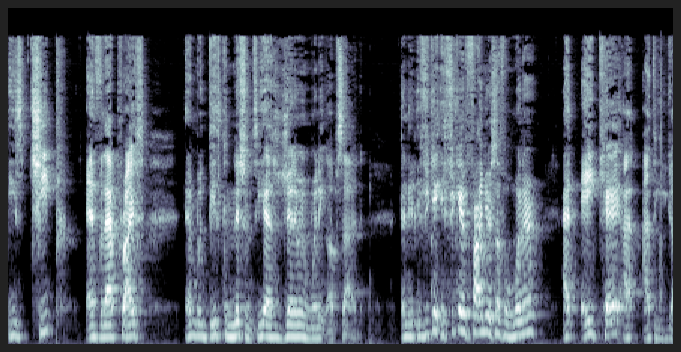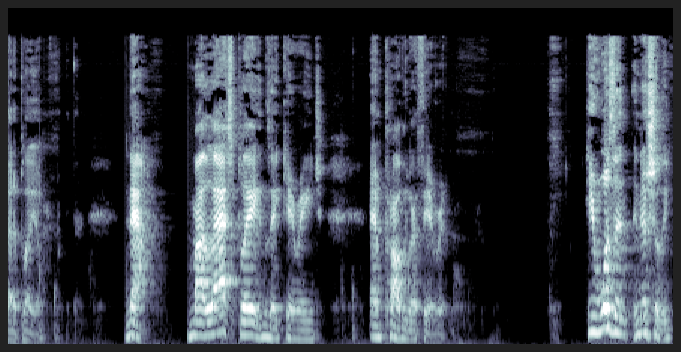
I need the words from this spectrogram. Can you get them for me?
He's cheap, and for that price, and with these conditions, he has genuine winning upside. And if you can if you can find yourself a winner at 8K, I, I think you got to play him. Now, my last play in the 8K range, and probably my favorite. He wasn't initially,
